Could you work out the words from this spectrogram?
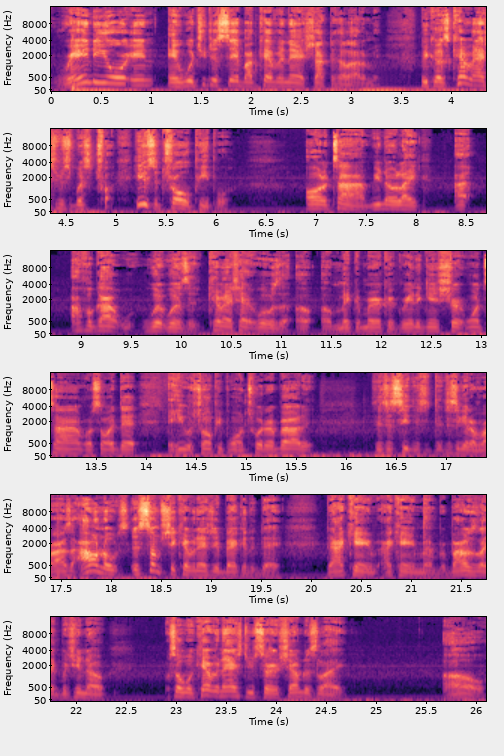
Randy Orton and what you just said about Kevin Nash shocked the hell out of me because Kevin Nash was, was tro- he used to troll people all the time. You know, like I I forgot what was it. Kevin Nash had what was it a, a "Make America Great Again" shirt one time or something like that, and he was showing people on Twitter about it just to see just, just to get a rise. I don't know. It's some shit Kevin Nash did back in the day that I can't I can't remember. But I was like, but you know, so when Kevin Nash do shit, I'm just like, oh.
